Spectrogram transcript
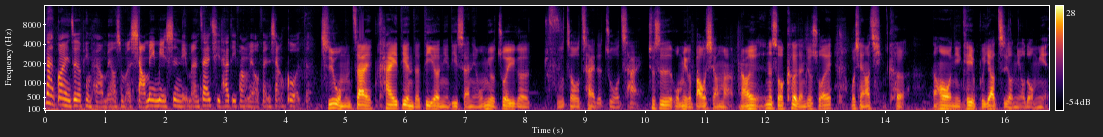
那关于这个品牌有没有什么小秘密是你们在其他地方没有分享过的？其实我们在开店的第二年、第三年，我们有做一个。福州菜的桌菜，就是我们有个包厢嘛，然后那时候客人就说：“哎，我想要请客，然后你可以不要只有牛肉面。”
